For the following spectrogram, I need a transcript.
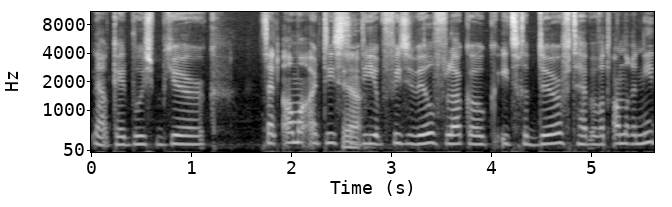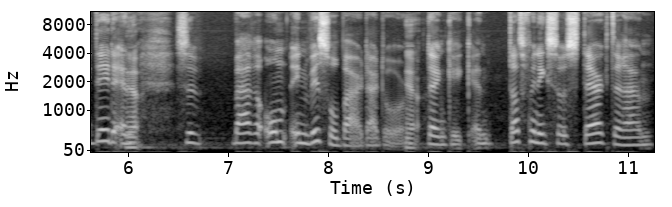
nou, Kate Bush, Björk... Het zijn allemaal artiesten Ja. die op visueel vlak ook iets gedurfd hebben wat anderen niet deden. En Ja. ze waren oninwisselbaar daardoor, Ja. denk ik. En dat vind ik zo sterk eraan.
